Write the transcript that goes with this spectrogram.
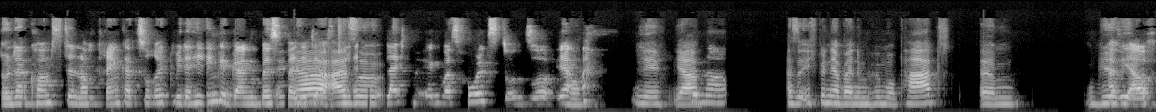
Und dann kommst du noch kränker zurück, wie du hingegangen bist, weil du Ja, dir auf also- Toilette vielleicht nur irgendwas holst und so. Ja, Oh, nee, ja. genau. Also ich bin ja bei einem Hämopath. Ähm, wir, Aber wir auch.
